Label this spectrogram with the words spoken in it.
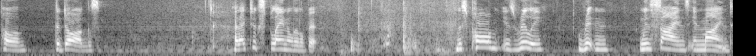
Poem, The Dogs. I'd like to explain a little bit. This poem is really written with signs in mind,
